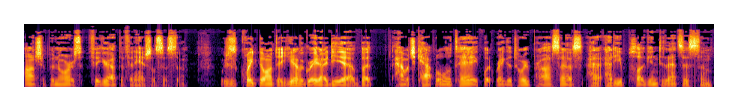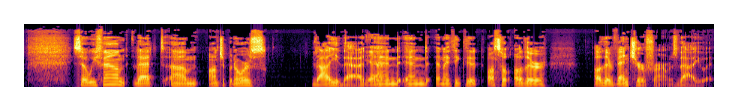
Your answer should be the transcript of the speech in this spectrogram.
entrepreneurs figure out the financial system, which is quite daunting. You have a great idea, but how much capital will take, what regulatory process, how, how, do you plug into that system? So we found that um, entrepreneurs value that, yeah. and and and I think that also other other venture firms value it.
